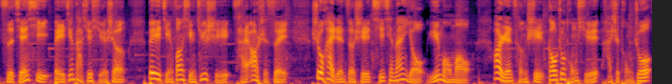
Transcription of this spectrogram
此前系北京大学学生，被警方刑拘时才二十岁。受害人则是其前男友于某某，二人曾是高中同学，还是同桌。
